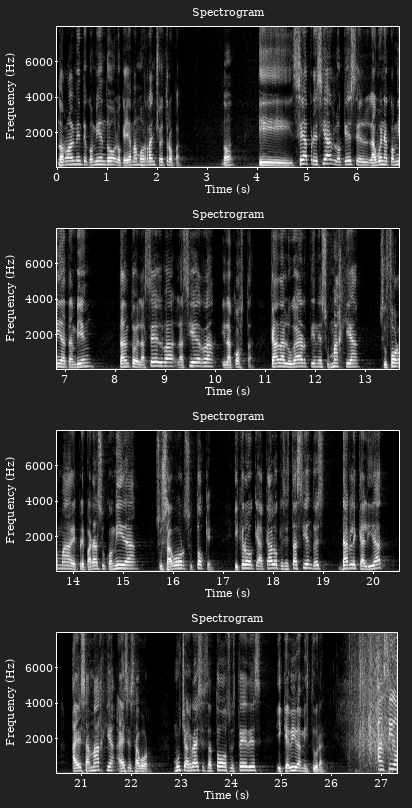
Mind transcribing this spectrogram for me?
normalmente comiendo lo que llamamos rancho de tropa, ¿no? Y sé apreciar lo que es la buena comida también, tanto de la selva, la sierra y la costa. Cada lugar tiene su magia, su forma de preparar su comida, su sabor, su toque. Y creo que acá lo que se está haciendo es darle calidad a esa magia, a ese sabor. Muchas gracias a todos ustedes y que viva Mistura. Han sido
